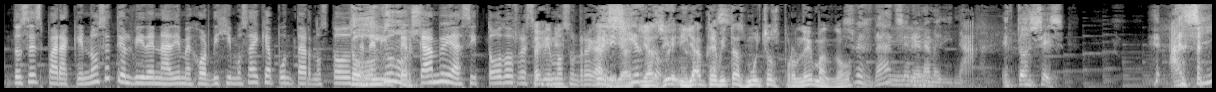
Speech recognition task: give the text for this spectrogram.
Entonces, para que no se te olvide nadie, mejor dijimos, hay que apuntarnos todos, en el intercambio y así todos recibimos un regalo. Y ya, y ya te evitas muchos problemas, ¿no? Es verdad, Sí. Serena Medina. Entonces, así,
